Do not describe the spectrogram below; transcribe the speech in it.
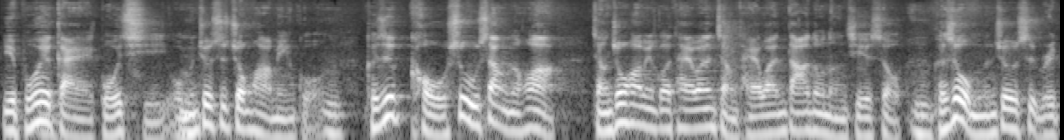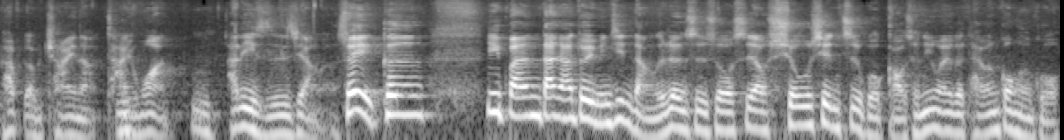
也不会改国旗，我们就是中华民国。嗯，可是口述上的话讲中华民国台湾讲台湾大家都能接受，嗯，可是我们就是 Republic of China 台湾，嗯，他的意思是这样了，所以跟一般大家对民进党的认识说是要修宪治国，搞成另外一个台湾共和国。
